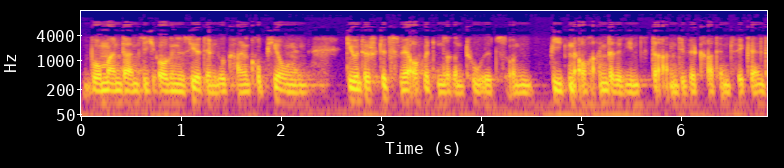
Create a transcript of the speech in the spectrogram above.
wo man dann sich organisiert in lokalen Gruppierungen. Die unterstützen wir auch mit unseren Tools und bieten auch andere Dienste an, die wir gerade entwickeln.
